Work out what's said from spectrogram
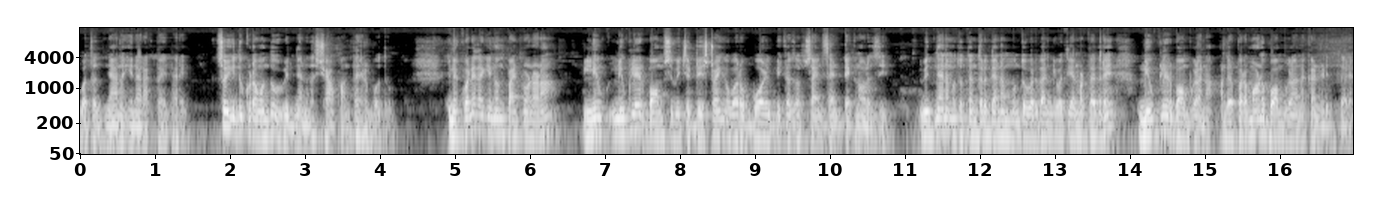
ಇವತ್ತು ಜ್ಞಾನಹೀನರಾಗ್ತಾ ಇದ್ದಾರೆ. ಸೊ ಇದು ಕೂಡ ಒಂದು ವಿಜ್ಞಾನದ ಶಾಪ ಅಂತ ಹೇಳ್ಬೋದು. ಇನ್ನು ಕೊನೆಯದಾಗಿ ಇನ್ನೊಂದು ಪಾಯಿಂಟ್ ನೋಡೋಣ. New nuclear bombs which destroying our world because of science and technology ವಿಜ್ಞಾನ ಮತ್ತು ತಂತ್ರಜ್ಞಾನ ಮುಂದುವರೆದಂಗೆ ಇವತ್ತು ಏನು ಮಾಡ್ತಾ ಇದ್ದಾರೆ? ನ್ಯೂಕ್ಲಿಯರ್ ಬಾಂಬ್ಗಳನ್ನು ಅಂದರೆ ಪರಮಾಣು ಬಾಂಬ್ಗಳನ್ನು ಕಂಡುಹಿಡಿದಿದ್ದಾರೆ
